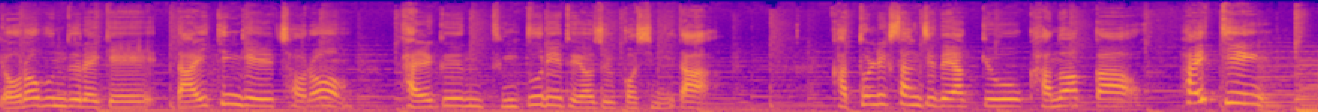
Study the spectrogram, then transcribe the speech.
여러분들에게 나이팅게일처럼 밝은 등불이 되어줄 것입니다. 가톨릭 상지대학교 간호학과 화이팅!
